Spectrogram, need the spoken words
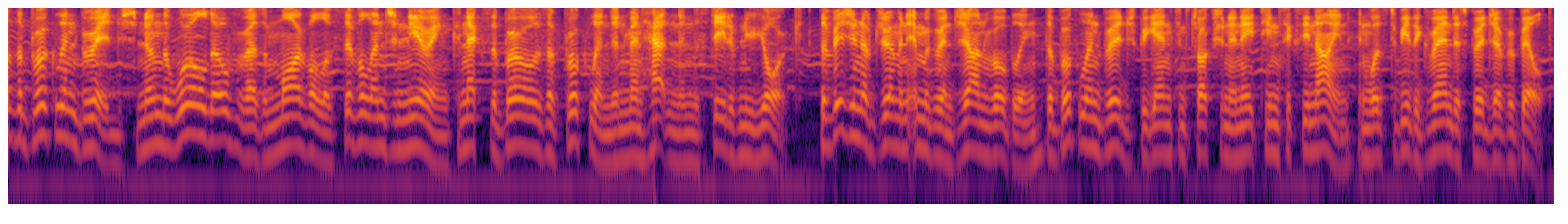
the Brooklyn Bridge, known the world over as a marvel of civil engineering, connects the boroughs of Brooklyn and Manhattan in the state of New York. The vision of German immigrant John Roebling, the Brooklyn Bridge began construction in 1869 and was to be the grandest bridge ever built,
